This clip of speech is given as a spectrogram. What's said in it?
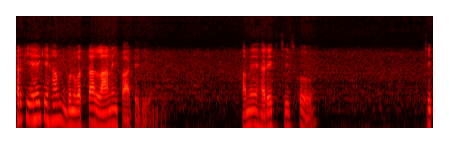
फ़र्क यह है कि हम गुणवत्ता ला नहीं पाते जीवन में। हमें हर एक चीज़ को ठीक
